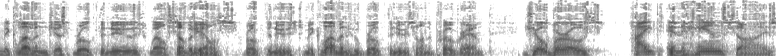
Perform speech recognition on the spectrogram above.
McLovin just broke the news. Well, somebody else broke the news to McLovin, who broke the news on the program. Joe Burrow's height and hand size.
